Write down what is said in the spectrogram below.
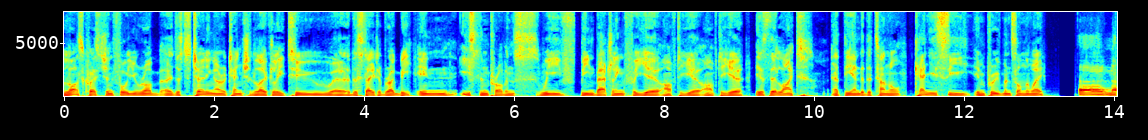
Last question for you, Rob. Uh, just turning our attention locally to uh, the state of rugby in Eastern Province. We've been battling for year after year after year. Is there light at the end of the tunnel? Can you see improvements on the way? Uh, no,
